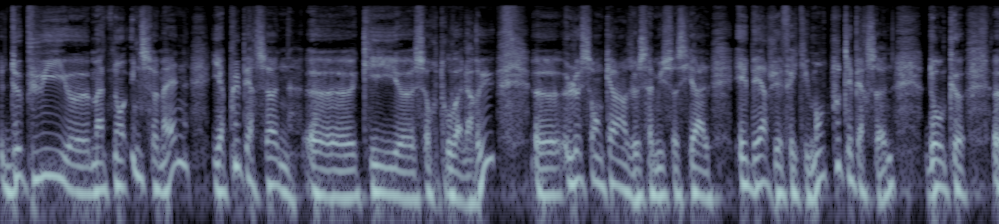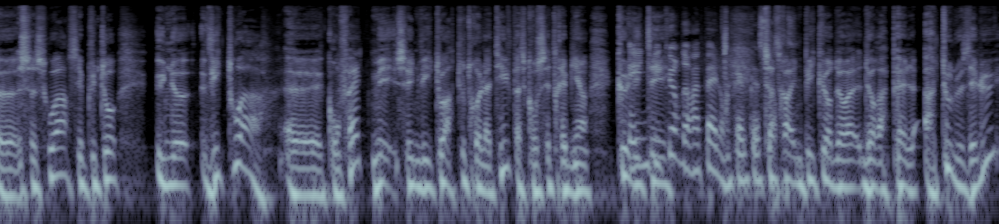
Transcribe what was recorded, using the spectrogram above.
depuis euh, maintenant une semaine, il n'y a plus personne qui se retrouve à la rue. le 115, le SAMU social, héberge effectivement toutes les personnes. Donc ce soir, c'est plutôt une victoire qu'on fête, mais c'est une victoire toute relative parce qu'on sait très bien que l'été... une piqûre de rappel en quelque sorte. Ça sera une piqûre de, de rappel à tous nos élus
